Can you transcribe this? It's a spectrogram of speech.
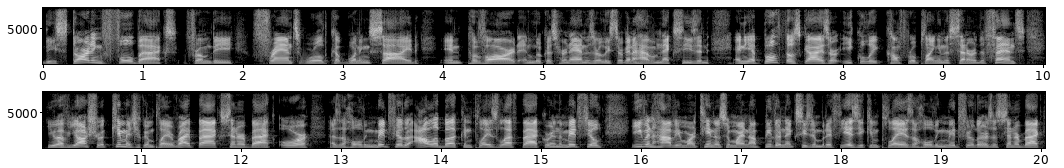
the starting fullbacks from the France World Cup winning side in Pavard and Lucas Hernandez, or at least they're going to have them next season. And yet both those guys are equally comfortable playing in the center of defense. You have Joshua Kimmich who can play right back, center back, or as a holding midfielder. Alaba can play as left back or in the midfield. Even Javier Martinez, who might not be there next season, but if he is, he can play as a holding midfielder, as a center back.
